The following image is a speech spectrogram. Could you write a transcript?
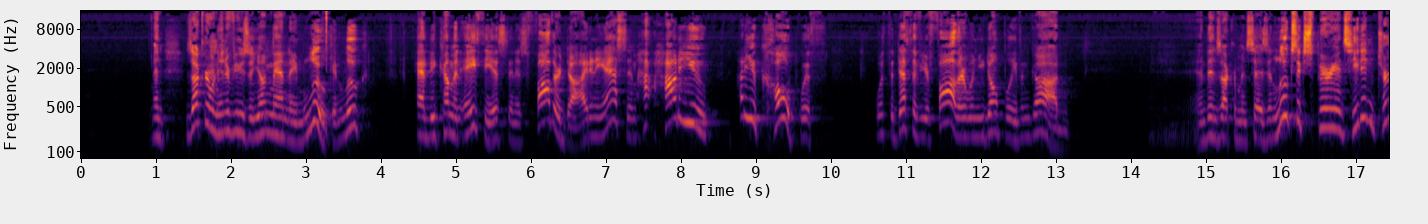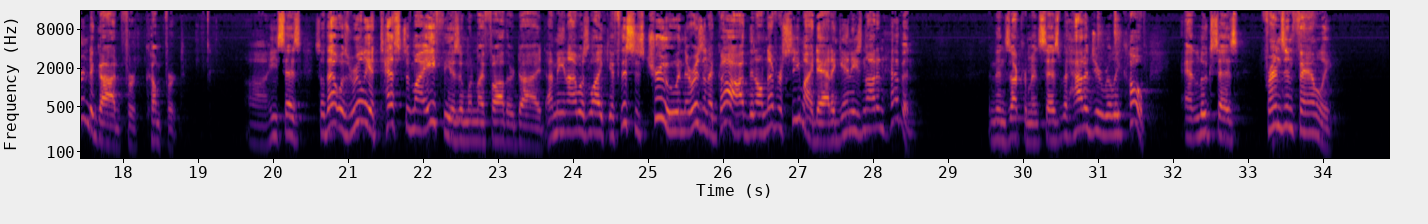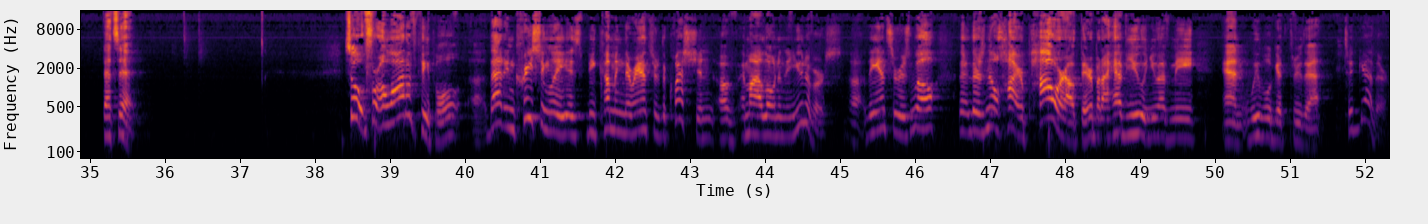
And Zuckerman interviews a young man named Luke, and Luke had become an atheist and his father died, and he asked him, How, do, you, how do you cope with, with the death of your father when you don't believe in God? And then Zuckerman says, In Luke's experience, he didn't turn to God for comfort. Uh, he says, So that was really a test of my atheism when my father died. I mean, I was like, If this is true and there isn't a God, then I'll never see my dad again. He's not in heaven. And then Zuckerman says, But how did you really cope? And Luke says, Friends and family. That's it. So, for a lot of people, uh, that increasingly is becoming their answer to the question of, Am I alone in the universe? Uh, the answer is, Well, there's no higher power out there, but I have you and you have me, and we will get through that together.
